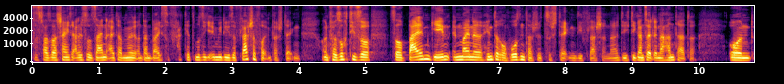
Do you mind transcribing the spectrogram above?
das war wahrscheinlich alles so sein alter Müll. Und dann war ich so, fuck, jetzt muss ich irgendwie diese Flasche vor ihm verstecken. Und versucht die so, so beim Gehen in meine hintere Hosentasche zu stecken, die Flasche, ne, die ich die ganze Zeit in der Hand hatte. Und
